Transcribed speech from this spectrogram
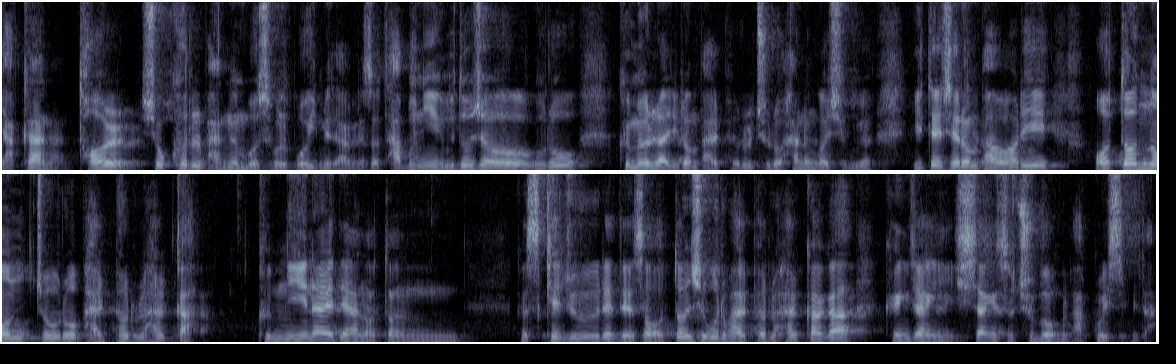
약간 덜 쇼크를 받는 모습을 보입니다. 그래서 다분히 의도적으로 금요일 날 이런 발표를 주로 하는 것이고요. 이때 제롬 파월이 어떤 논조로 발표를 할까? 금리 인하에 대한 어떤 그 스케줄에 대해서 어떤 식으로 발표를 할까가 굉장히 시장에서 주목을 받고 있습니다.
